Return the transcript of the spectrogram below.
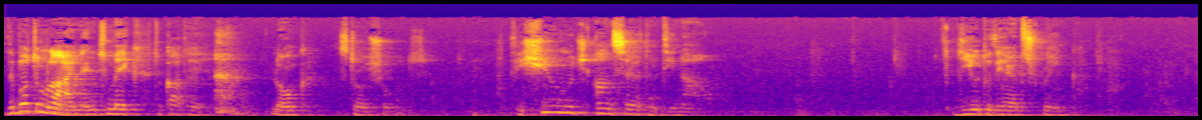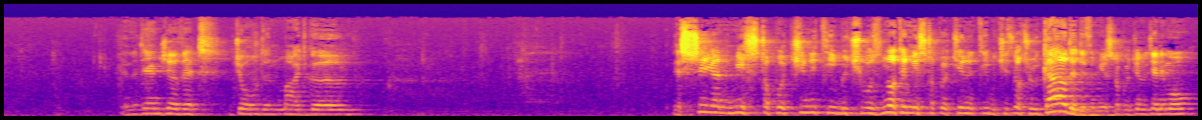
The bottom line, and to make to cut a long story short, the huge uncertainty now due to the Arab Spring. And the danger that Jordan might go. The Syrian missed opportunity, which was not a missed opportunity, which is not regarded as a missed opportunity anymore.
